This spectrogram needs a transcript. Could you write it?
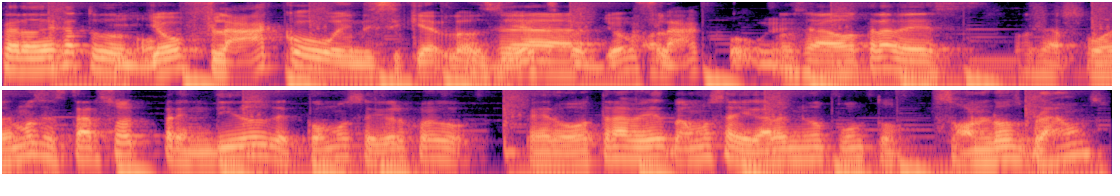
pero deja tu. yo flaco, güey, ni siquiera los Jets, pero yo flaco, güey. O sea, otra vez, o sea, podemos estar sorprendidos de cómo se dio el juego, pero otra vez vamos a llegar al mismo punto. Son los Browns.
